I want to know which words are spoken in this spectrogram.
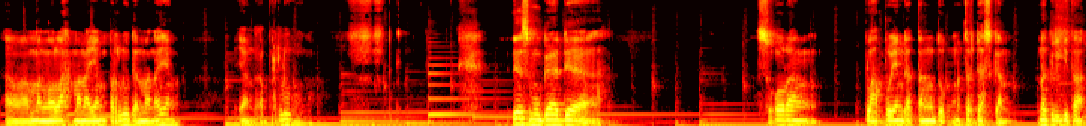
Uh, mengolah mana yang perlu dan mana yang yang nggak perlu. Ya semoga ada seorang Plato yang datang untuk mencerdaskan negeri kita.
